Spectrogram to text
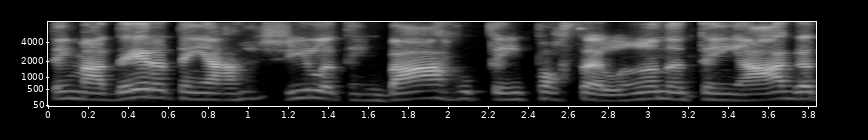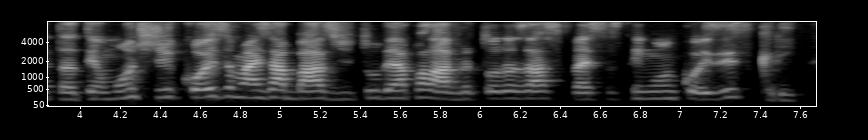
tem madeira, tem argila, tem barro, tem porcelana, tem ágata, tem um monte de coisa, mas a base de tudo é a palavra. Todas as peças têm uma coisa escrita.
